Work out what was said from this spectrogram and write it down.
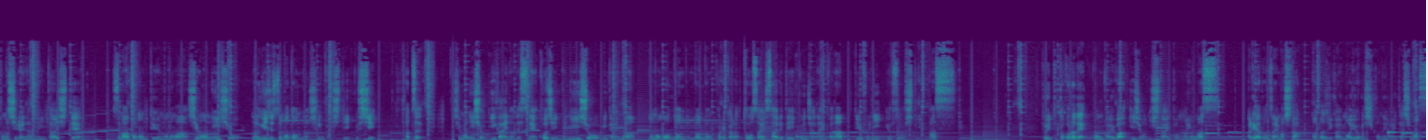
かもしれないのに対してスマートフォンっていうものは指紋認証の技術もどんどん進化していくしかつ指紋認証以外のですね個人の認証みたいなものもどんどんどんどんこれから搭載されていくんじゃないかなっていうふうに予想していますといったところで今回は以上にしたいと思います。ありがとうございました。また次回もよろしくお願いいたします。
